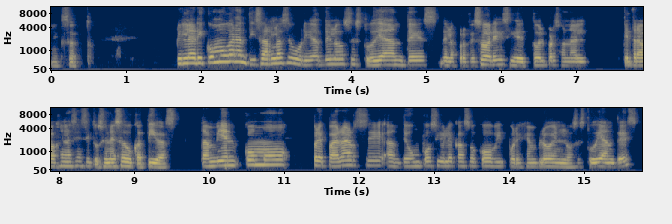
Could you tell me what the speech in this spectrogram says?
Exacto. Pilar, ¿y cómo garantizar la seguridad de los estudiantes, de los profesores y de todo el personal que trabaja en las instituciones educativas? También, ¿cómo prepararse ante un posible caso COVID, por ejemplo, en los estudiantes,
